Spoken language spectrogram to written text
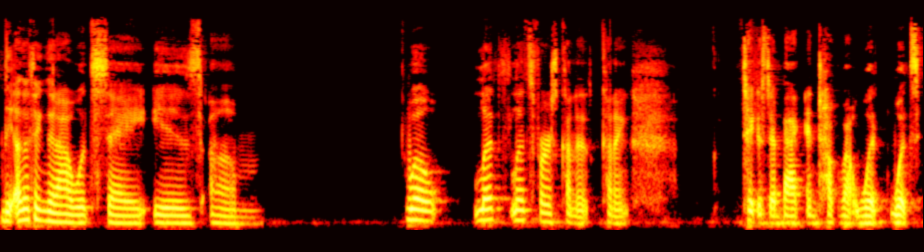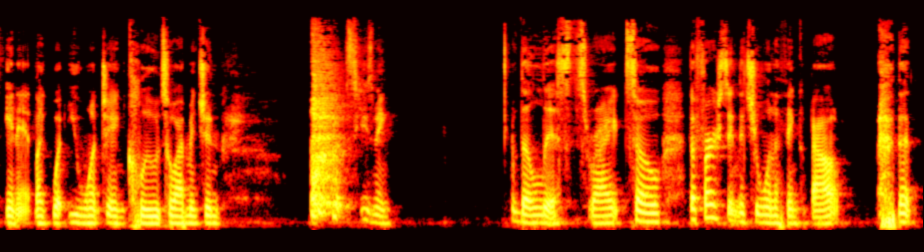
the other thing that I would say is, um, well, let's let's first kind of kind of take a step back and talk about what what's in it, like what you want to include. So I mentioned, excuse me, the lists, right? So the first thing that you want to think about that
